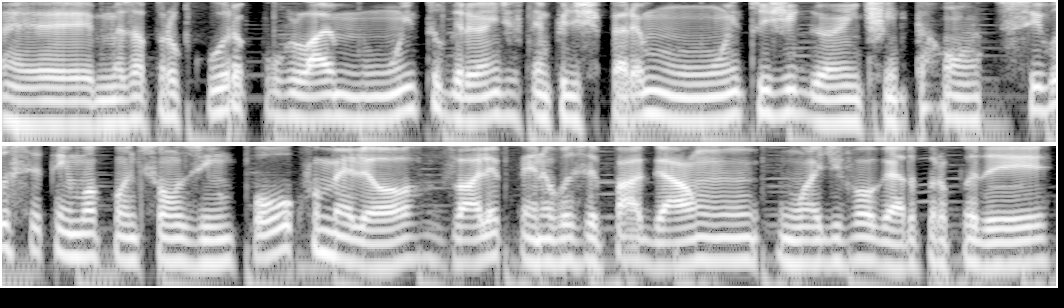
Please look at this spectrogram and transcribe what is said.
É, mas a procura por lá é muito grande, o tempo de espera é muito gigante. Então, se você tem uma condiçãozinha um pouco melhor, vale a pena você pagar um, um advogado para poder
